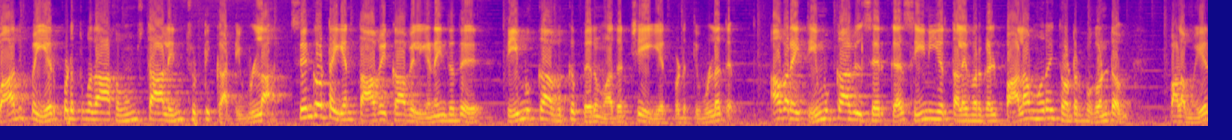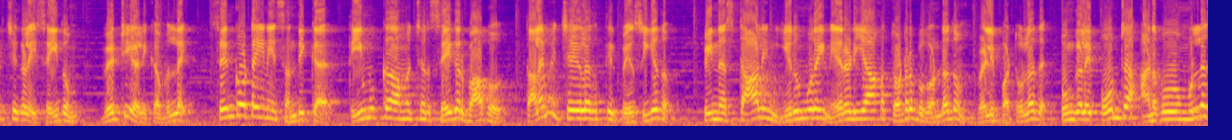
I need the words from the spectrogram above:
பாதிப்பை ஏற்படுத்துவதாகவும் ஸ்டாலின் சுட்டிக்காட்டியுள்ளார். செங்கோட்டையன் தாவேகாவில் இணைந்தது திமுகவுக்கு பெரும் அதிர்ச்சியை ஏற்படுத்தியுள்ளது. அவரை திமுகவில் சேர்க்க சீனியர் தலைவர்கள் பல முறை தொடர்பு கொண்டும் பல முயற்சிகளை செய்தும் வெற்றி அளிக்கவில்லை. செங்கோட்டையனை சந்திக்க திமுக அமைச்சர் சேகர் பாபு தலைமைச் செயலகத்தில் பேசியதும் பின்னர் ஸ்டாலின் இருமுறை நேரடியாக தொடர்பு கொண்டதும் வெளிப்பட்டுள்ளது. உங்களை போன்ற அனுபவமுள்ள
